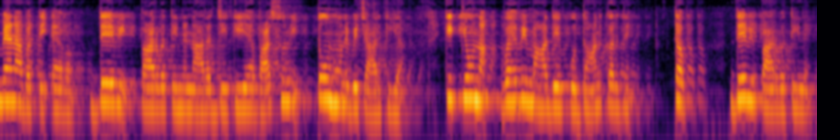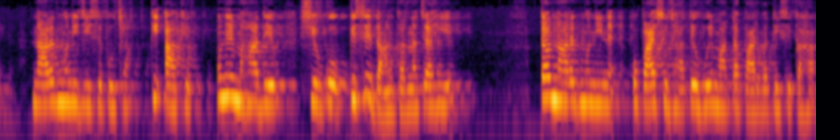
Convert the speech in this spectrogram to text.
मैनावती एवं देवी पार्वती ने नारद जी की यह बात सुनी तो उन्होंने विचार किया कि क्यों ना वह भी महादेव को दान कर दें। तब देवी पार्वती ने नारद मुनि जी से पूछा कि आखिर उन्हें महादेव शिव को किसे दान करना चाहिए? तब नारद मुनि ने उपाय सुझाते हुए माता पार्वती से कहा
